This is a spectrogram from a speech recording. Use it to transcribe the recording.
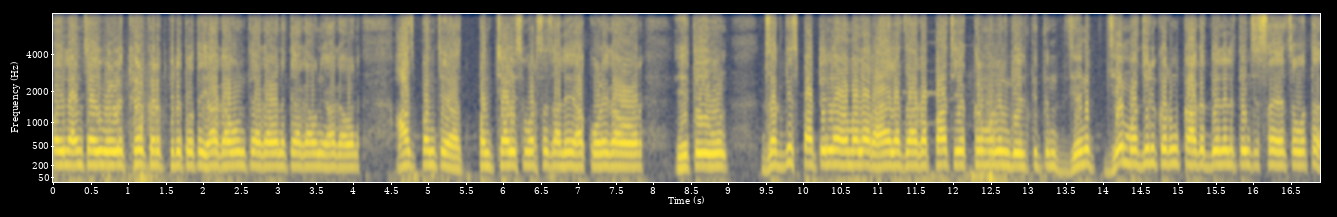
पहिलं आमचं आई वडील खेळ करत फिरत होतं. ह्या गावाहून त्या गावानं त्या गावानं ह्या गावानं. आज पंच पंचेचाळीस वर्ष झाले ह्या कोळेगावावर येथे येऊन. जगदीश पाटीलने आम्हाला राहायला जागा पाच एकर म्हणून देईल तिथून जेनं जे मजुरी करून कागद दिलेले त्यांचे सह्याचं होतं.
